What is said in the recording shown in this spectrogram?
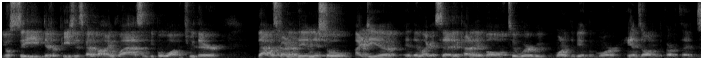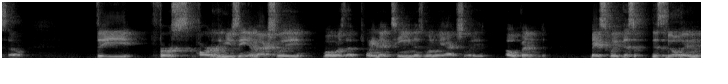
you'll see different pieces kind of behind glass and people walking through there. That was kind of the initial idea. And then, like I said, it kind of evolved to where we wanted to be a little more hands on with our things. So the first part of the museum actually, what was that? 2019 is when we actually opened. Basically, this this building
